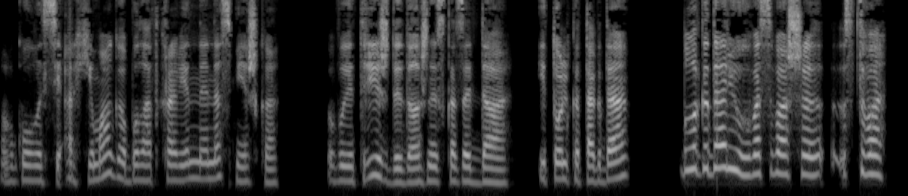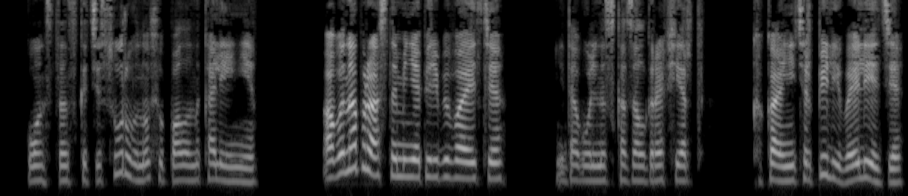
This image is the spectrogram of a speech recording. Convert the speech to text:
В голосе архимага была откровенная насмешка. «Вы трижды должны сказать «да», и только тогда...» «Благодарю вас, ваше... ство...» Констанс Катисур вновь упала на колени. «А вы напрасно меня перебиваете», — недовольно сказал Граферт. «Какая нетерпеливая леди,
